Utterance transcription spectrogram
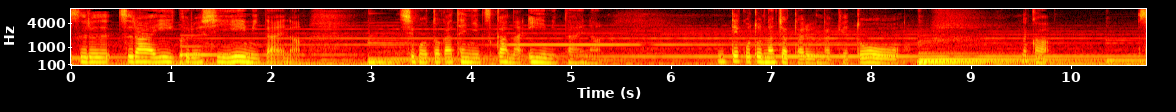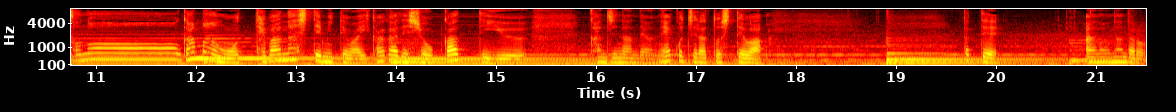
つる辛い苦しいみたいな。仕事が手につかないみたいな。ってことになっちゃってるんだけどなんかその我慢を手放してみてはいかがでしょうかっていう感じなんだよねこちらとしては。だってあのなんだろう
